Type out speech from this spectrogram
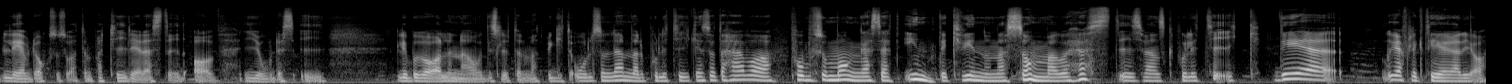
blev det också så att en partiledarstrid avgjordes i Liberalerna och det slutade med att Birgitta Olsson lämnade politiken. Så det här var på så många sätt inte kvinnornas sommar och höst i svensk politik. Det reflekterade jag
